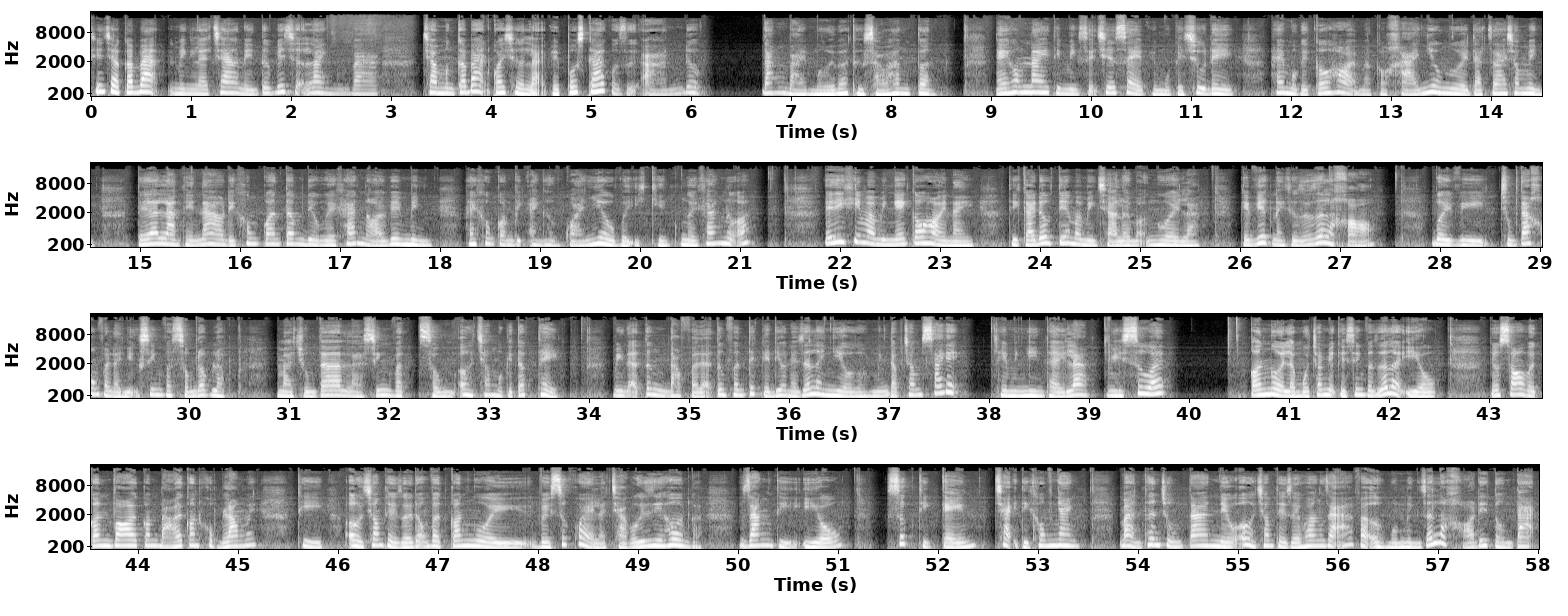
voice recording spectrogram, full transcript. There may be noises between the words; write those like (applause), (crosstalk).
Xin chào các bạn, mình là Trang đến từ Viết Chữa Lành và chào mừng các bạn quay trở lại với postcard của dự án được đăng bài mới vào thứ sáu hàng tuần. Ngày hôm nay thì mình sẽ chia sẻ về một cái chủ đề hay một cái câu hỏi mà có khá nhiều người đặt ra cho mình. Đấy là làm thế nào để không quan tâm điều người khác nói về mình hay không còn bị ảnh hưởng quá nhiều với ý kiến của người khác nữa. Thế thì khi mà mình nghe câu hỏi này thì cái đầu tiên mà mình trả lời mọi người là cái việc này thực ra rất là khó bởi vì chúng ta không phải là những sinh vật sống độc lập, mà chúng ta là sinh vật sống ở trong một cái tập thể. Mình đã từng đọc và đã từng phân tích cái điều này rất là nhiều rồi. Mình đọc trong sách ấy, thì mình nhìn thấy là ngày xưa ấy, con người là một trong những cái sinh vật rất là yếu. Nếu so với con voi, con báo hay con khủng long ấy, thì ở trong thế giới động vật con người về sức khỏe là chả có cái gì hơn cả. Răng thì yếu sức thì kém, chạy thì không nhanh. Bản thân chúng ta nếu ở trong thế giới hoang dã và ở một mình rất là khó để tồn tại.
